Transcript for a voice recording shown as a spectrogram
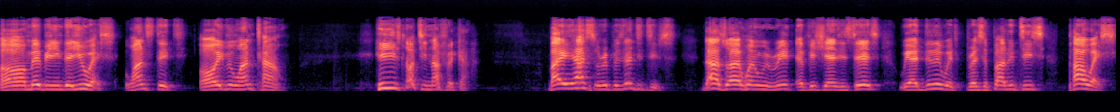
or maybe in the US, one state, or even one town, he is not in Africa, but he has representatives. That's why when we read Ephesians, it says we are dealing with principalities, powers,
